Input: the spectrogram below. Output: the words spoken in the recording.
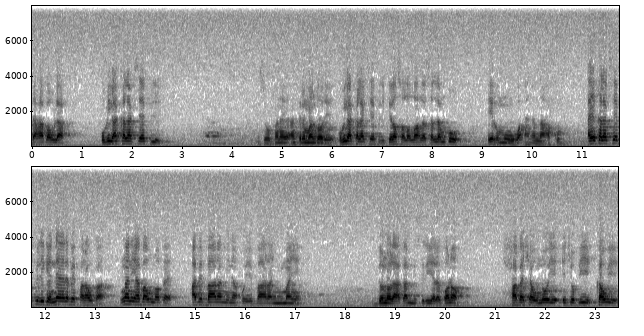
sahabaw la o bɛ ka kalakisɛ fili o fana ye entraînement dɔ de ye u bɛ ka kalakisɛ fili kira sallallahu alaihi wa sallam ko irmu wa ana ma'akum. A ye kalakisɛ fili kɛ ne yɛrɛ bɛ fara aw kan ŋaniya b'aw nɔfɛ a bɛ baara min na o ye baara ɲuman ye don dɔ la a ka misiri yɛrɛ kɔnɔ habashaw n'o ye etiopi kaw ye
